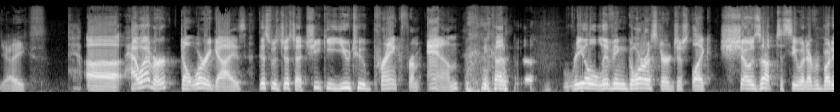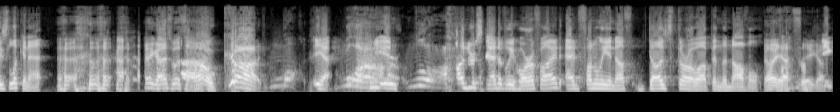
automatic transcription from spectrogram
Yikes. Uh, however, don't worry, guys. This was just a cheeky YouTube prank from Am because the real living Gorister just like shows up to see what everybody's looking at. hey guys, what's Uh, oh god? Yeah, he is understandably horrified, and funnily enough, does throw up in the novel. Oh, yeah, from, there you go. seeing,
